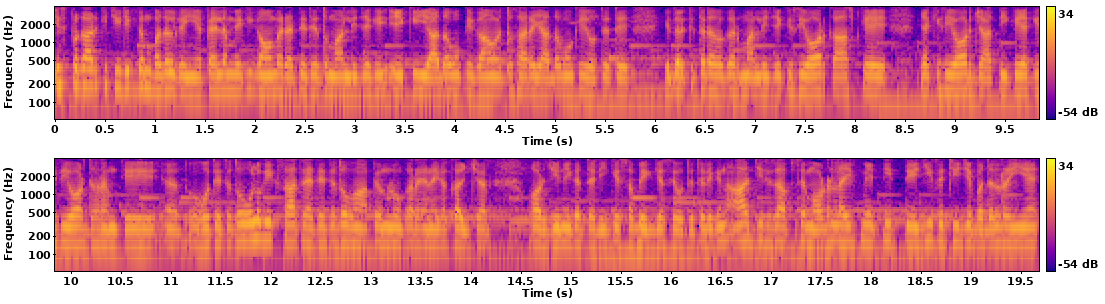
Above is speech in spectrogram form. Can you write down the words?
इस प्रकार की चीज़ एकदम बदल गई हैं। पहले हम एक ही गाँव में रहते थे तो मान लीजिए कि एक ही यादवों के गाँव है तो सारे यादवों के होते थे। इधर की तरफ़ अगर मान लीजिए किसी और कास्ट के या किसी और जाति के या किसी और धर्म के होते थे तो वो लोग एक साथ रहते थे तो वहाँ पर उन लोगों का रहने का कल्चर और जीने का तरीके सब एक जैसे होते थे। लेकिन आज जिस हिसाब से मॉडर्न लाइफ में इतनी तेज़ी से चीज़ें बदल रही हैं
